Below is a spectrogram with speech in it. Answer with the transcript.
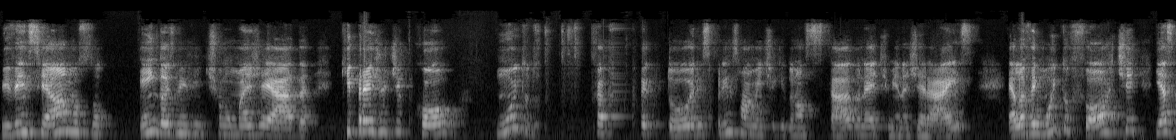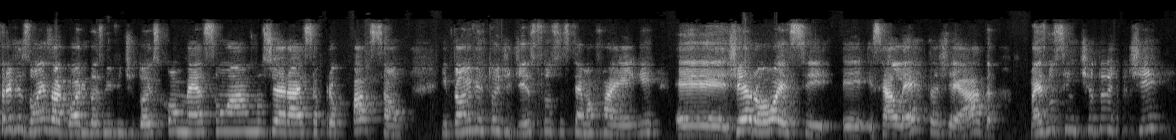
vivenciamos em 2021 uma geada que prejudicou muito dos cafeicultores, principalmente aqui do nosso estado, né, de Minas Gerais. Ela vem muito forte e as previsões agora em 2022 começam a nos gerar essa preocupação. Então, em virtude disso, o sistema FAENG é, gerou esse, é, esse alerta geada, mas no sentido de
